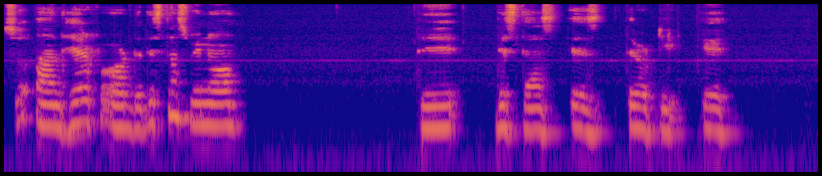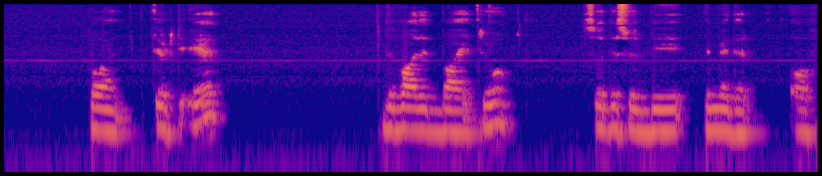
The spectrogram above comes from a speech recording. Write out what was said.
So and here for the distance we know the distance is 38.38 divided by 2 so this will be the middle of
